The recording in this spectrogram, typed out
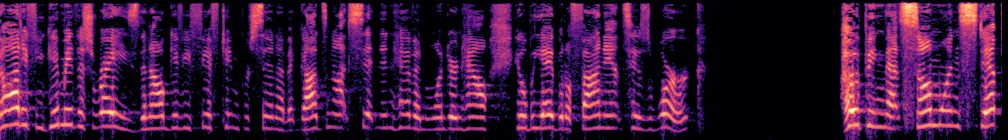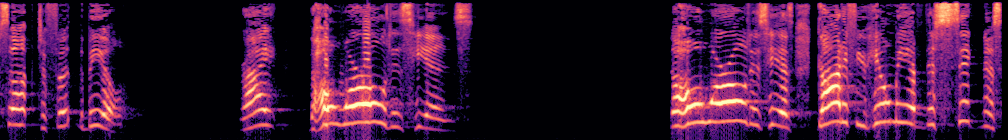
God, if you give me this raise, then I'll give you 15% of it. God's not sitting in heaven wondering how he'll be able to finance his work, hoping that someone steps up to foot the bill. Right? The whole world is his. The whole world is His. God, if you heal me of this sickness,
